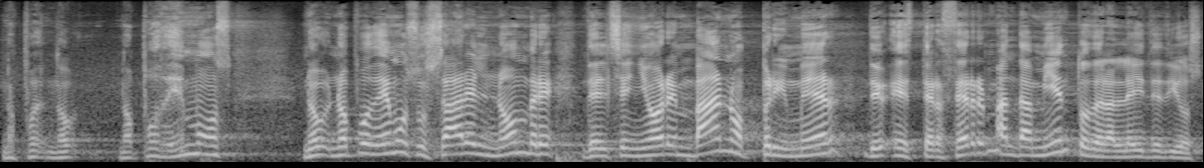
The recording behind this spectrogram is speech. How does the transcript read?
No podemos no, podemos usar el nombre del Señor en vano. Primer, eh, tercer mandamiento de la ley de Dios.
